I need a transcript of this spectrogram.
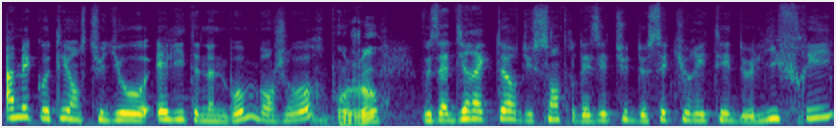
À mes côtés en studio, Elie Tenenbaum, bonjour. Bonjour. Vous êtes directeur du Centre des études de sécurité de l'IFRI,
